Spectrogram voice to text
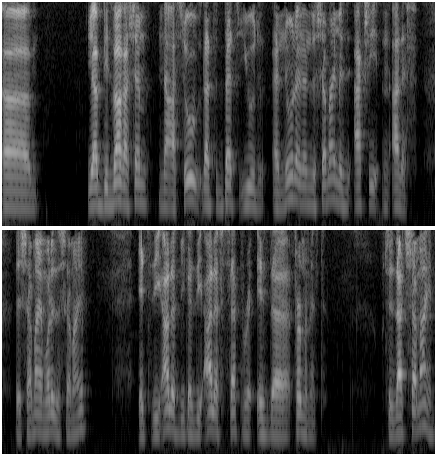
uh, you have Bidvar Hashem Naasu, that's Bet Yud and Nun, and then the Shamaim is actually an Aleph. The Shamaim, what is the Shamaim? It's the Aleph because the Aleph separate is the firmament, which is that Shamaim,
